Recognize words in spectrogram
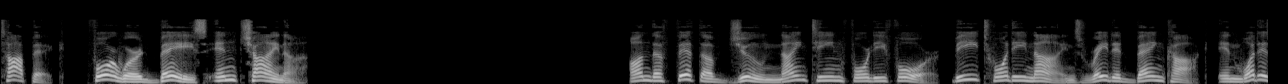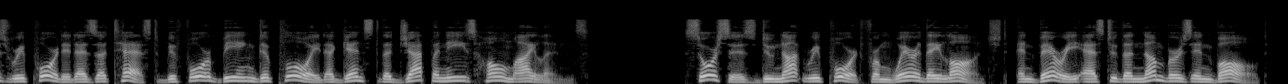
Topic: Forward base in China. On 5 June 1944, B-29s raided Bangkok, in what is reported as a test before being deployed against the Japanese home islands. Sources do not report from where they launched, and vary as to the numbers involved,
